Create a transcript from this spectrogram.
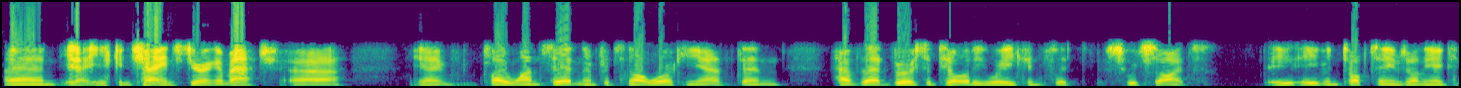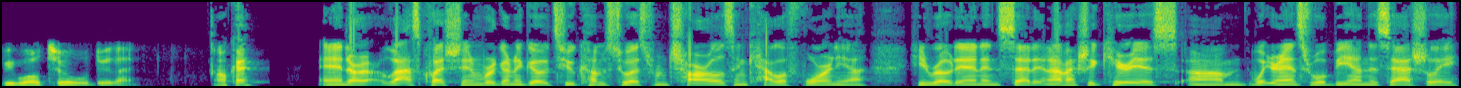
And, you know, you can change during a match. Uh, you know, play one set, and if it's not working out, then have that versatility where you can flip, switch sides. E- even top teams on the ATP World Tour will do that. Okay. And our last question we're going to go to comes to us from Charles in California. He wrote in and said, and I'm actually curious um, what your answer will be on this, Ashley.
